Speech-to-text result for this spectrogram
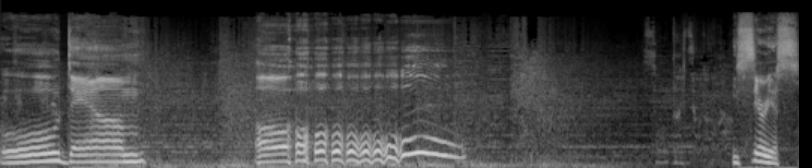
Oh, damn. Oh. He's serious.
